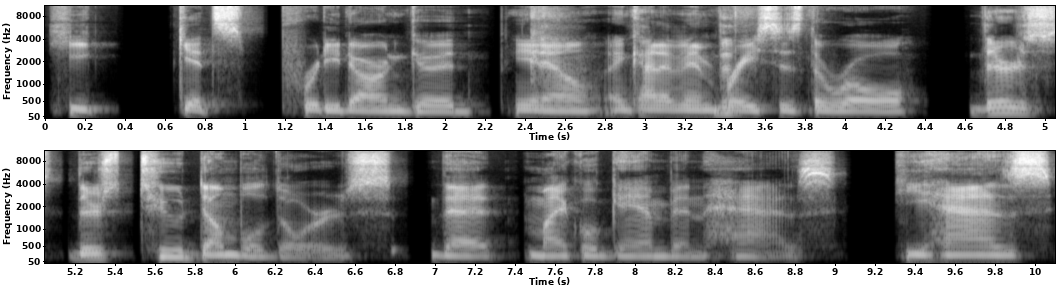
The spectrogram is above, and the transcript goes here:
he gets pretty darn good, you know, and kind of embraces the role. There's there's two Dumbledores that Michael Gambon has. He has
